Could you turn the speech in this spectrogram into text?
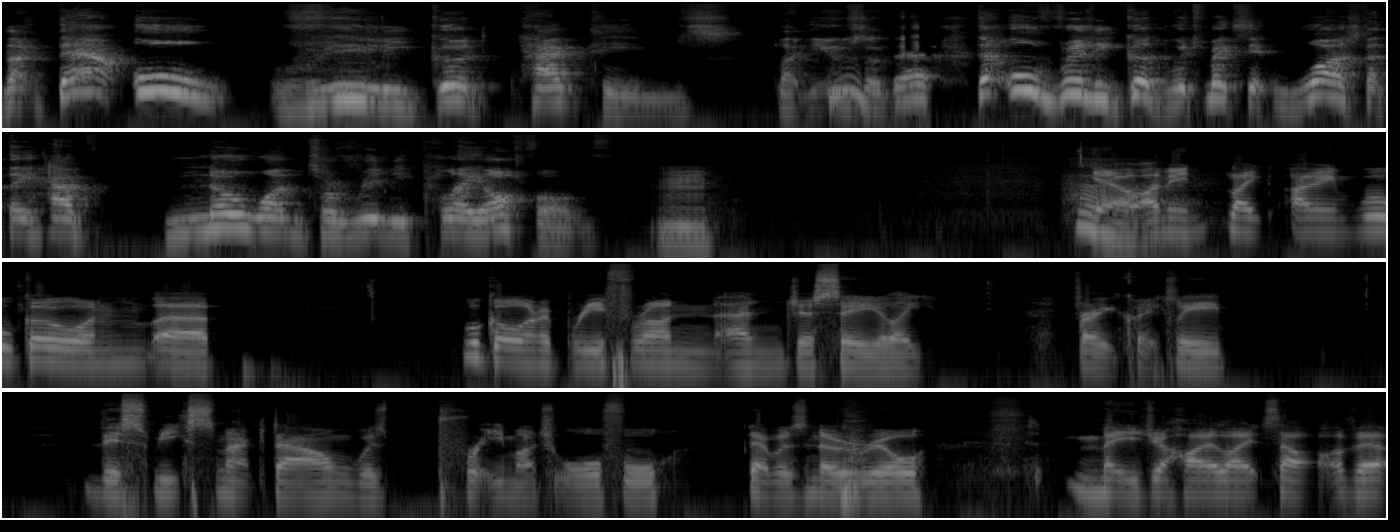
like they're all really good tag teams. Like the Hmm. Usos, they're they're all really good, which makes it worse that they have no one to really play off of. mm. you know, I mean, like, I mean, we'll go on, uh, we'll go on a brief run and just say, like, very quickly, this week's SmackDown was pretty much awful. There was no real major highlights out of it.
